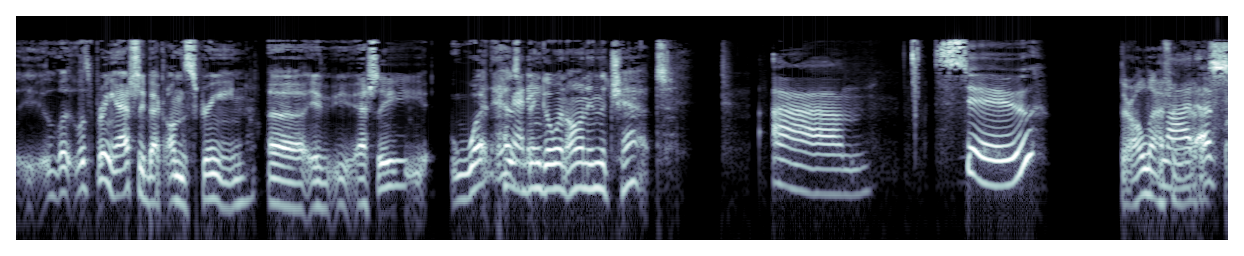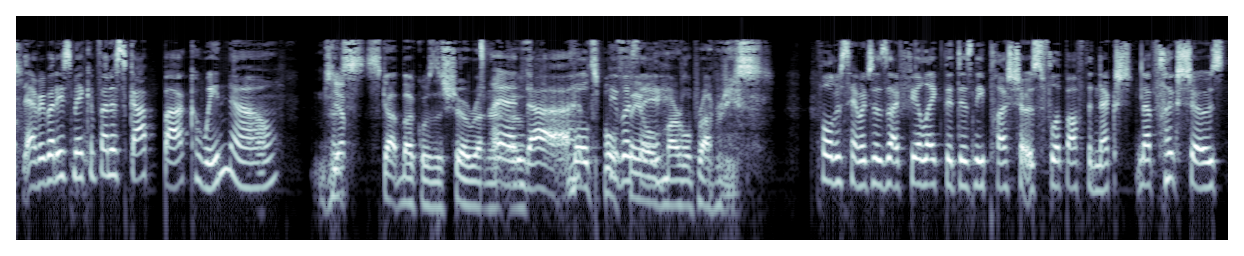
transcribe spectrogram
let, us bring Ashley back on the screen. Uh, if, Ashley, what has ready. been going on in the chat? Um, so They're all laughing. a laughing lot at us. of everybody's making fun of Scott Buck. We know. Yep. Scott Buck was the showrunner And, of uh, multiple failed say- Marvel properties. Folder sandwiches. I feel like the Disney Plus shows flip off the next Netflix shows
